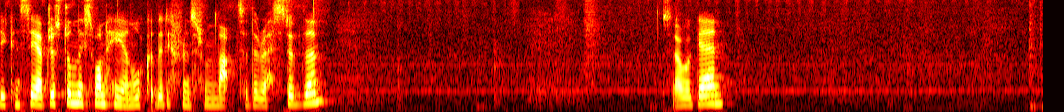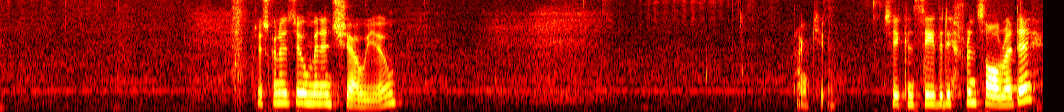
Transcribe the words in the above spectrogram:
so you can see I've just done this one here and look at the difference from that to the rest of them. So again just going to zoom in and show you. Thank you. So you can see the difference already.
